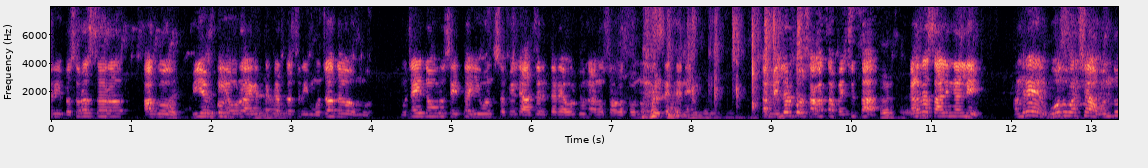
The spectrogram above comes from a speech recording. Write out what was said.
ಶ್ರೀ ಬಸವರಾಜ್ ಸರ್ ಹಾಗೂ ಬಿ ಎಫ್ ಅವರು ಆಗಿರ್ತಕ್ಕಂಥ ಶ್ರೀ ಮುಜಾದ್, ಮುಜಾಹಿದ್ ಅವರು ಸಹಿತ ಈ ಒಂದು ಸಭೆಯಲ್ಲಿ ಹಾಜರಿದ್ದಾರೆ. ಅವ್ರಿಗೂ ನಾನು ಸ್ವಾಗತವನ್ನು ಬಯಸಿದ್ದೇನೆ. ತಮ್ಮೆಲ್ಲರಿಗೂ ಸ್ವಾಗತ ಬಯಸುತ್ತಾ, ಕಳೆದ ಸಾಲಿನಲ್ಲಿ, ಅಂದ್ರೆ ಹೋದ ವರ್ಷ ಒಂದು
